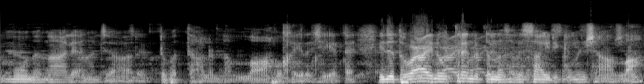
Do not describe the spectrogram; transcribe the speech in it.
മൂന്ന് നാല് അഞ്ച് ആറ് എട്ട് പത്ത് ആളുണ്ട് അള്ളാഹു ഹൈറ ചെയ്യട്ടെ. ഇത് ദുബായിന് ഉത്തരം കിട്ടുന്ന സദസ്സായിരിക്കും ഇൻഷാ അള്ളാഹ്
